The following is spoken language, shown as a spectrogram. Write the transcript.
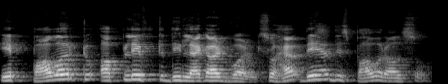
A power to uplift the laggard world. So have, they have this power also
